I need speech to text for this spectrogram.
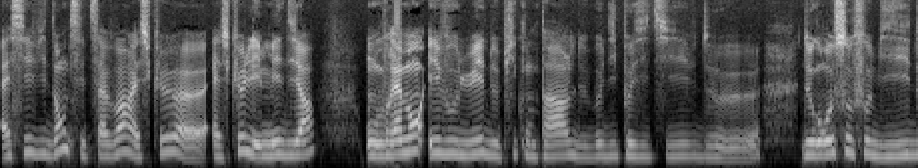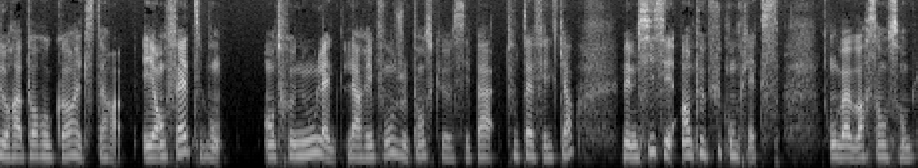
assez évidente, c'est de savoir est-ce que, est-ce que les médias ont vraiment évolué depuis qu'on parle de body positive, de grossophobie, de rapport au corps, etc. Et en fait, bon, entre nous, la, réponse, je pense que c'est pas tout à fait le cas, même si c'est un peu plus complexe. On va voir ça ensemble.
